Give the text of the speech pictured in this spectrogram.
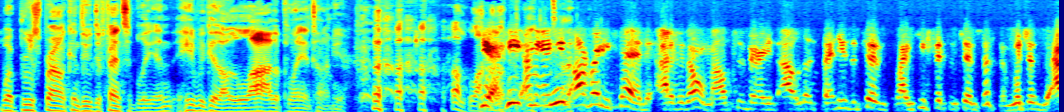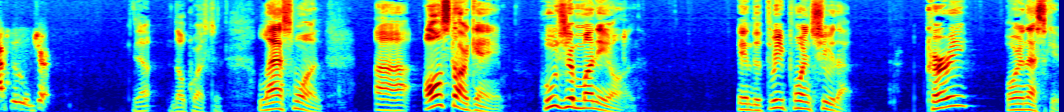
what Bruce Brown can do defensively, and he would get a lot of playing time here. a lot. Yeah, he. I mean, and he's already said out of his own mouth to various outlets that he's a Tim, like he fits the Tim system, which is absolutely true. Yeah, no question. Last one, uh, All Star game. Who's your money on in the three point shootout? Curry or Ionescu?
